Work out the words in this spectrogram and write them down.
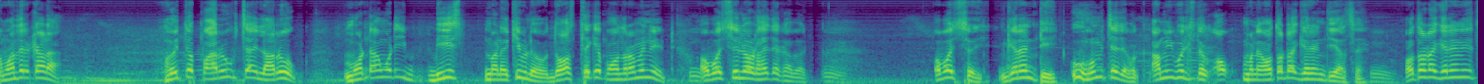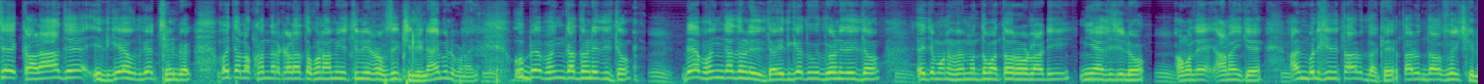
আমাদের কাড়া হয়তো পারুক চাই লারুক মোটামুটি বিশ মানে কি বলব দশ থেকে পনেরো মিনিট অবশ্যই লড়াই দেখাবে। অবশ্যই গ্যারান্টি ও হোমচে যাবে আমি বলছি তো মানে অতটা গ্যারান্টি আছে। অতটা গ্যারান্টি আছে কাড়া যে ঈদগে উদগে ছিঁড়বে হয়তো লক্ষণদার কাড়া তখন আমি ছিলি রসিক ছিলি নাই বলব নাই ও বেভঙ্গা দঁড়ে দিত। বে বেভঙ্গা দঁড়ে দিত ঈদগে দুধ দঁড়ে দিত। এই যেমন হেমন্ত মতো রোলাডি নিয়ে আসছিল আমাদের আনাইকে। আমি বলেছিলি তারুদ্দাকে তারুদ্দা ছিল।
